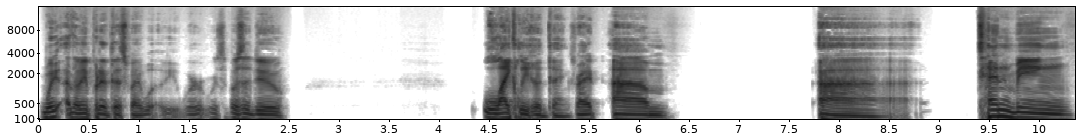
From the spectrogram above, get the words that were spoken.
We, let me put it this way: we're we're supposed to do likelihood things, right? Um, uh, ten being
